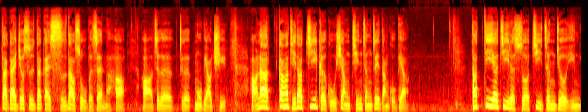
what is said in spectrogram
大概就是大概十到十五 percent 了哈。啊，这个这个目标区。好，那刚刚提到机壳股，像秦城这档股票，它第二季的时候季增就盈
